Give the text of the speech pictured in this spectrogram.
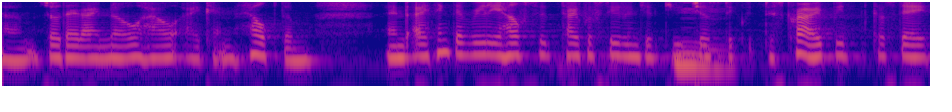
um, so that I know how I can help them. And I think that really helps the type of student that you just de- described because they,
